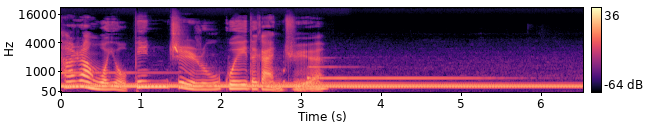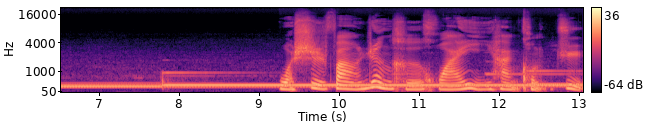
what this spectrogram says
它让我有宾至如归的感觉。我释放任何怀疑和恐惧。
